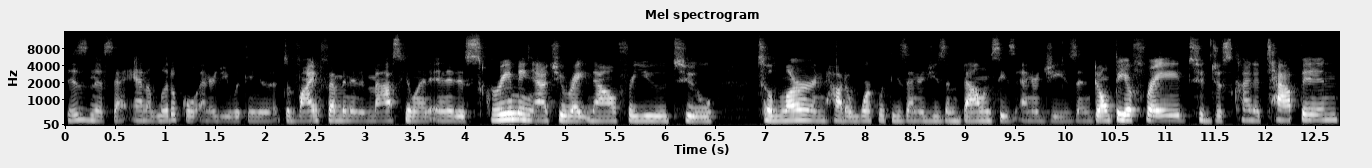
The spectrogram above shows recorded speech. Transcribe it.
business, that analytical energy within you, that divine feminine and masculine. And it is screaming at you right now for you to to learn how to work with these energies and balance these energies. And don't be afraid to just kind of tap in,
